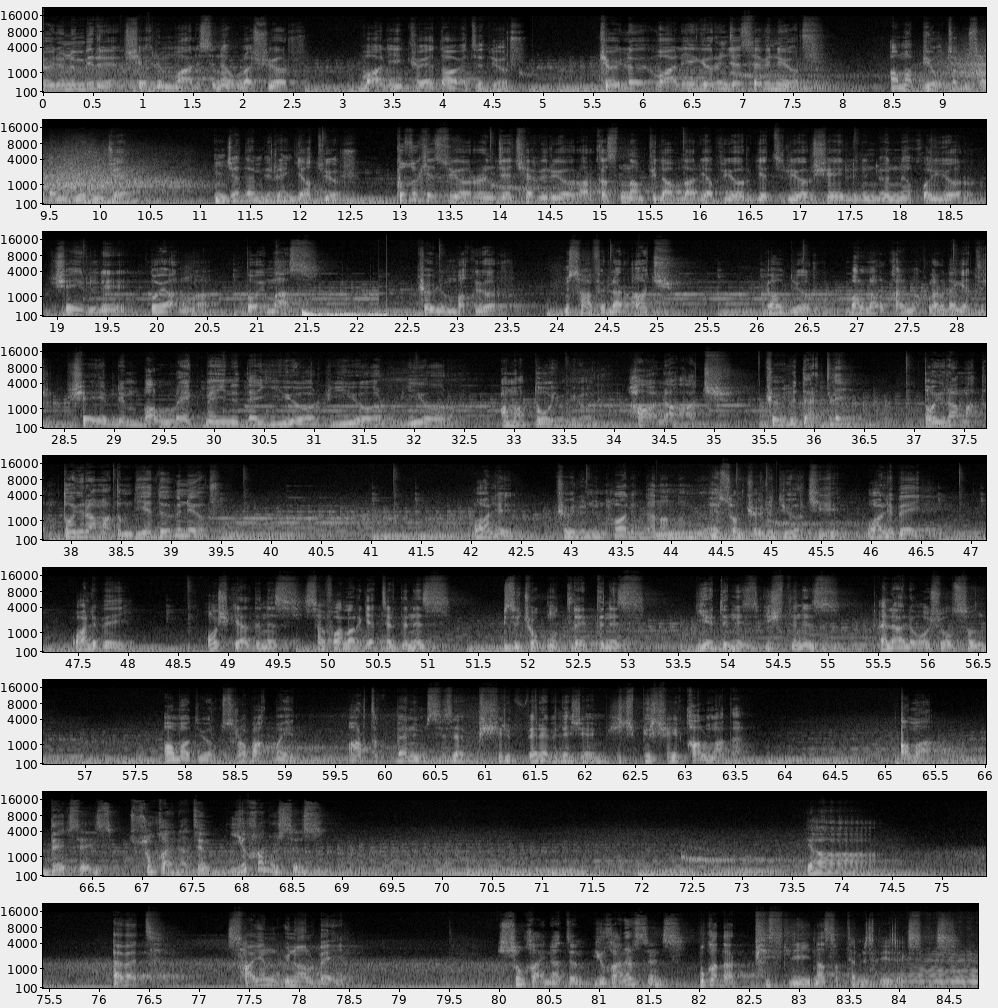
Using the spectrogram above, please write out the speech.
köylünün biri şehrin valisine ulaşıyor, valiyi köye davet ediyor. Köylü valiyi görünce seviniyor. Ama bir otobüs adamı görünce inceden bir rengi atıyor. Kuzu kesiyor, önce çeviriyor, arkasından pilavlar yapıyor, getiriyor, şehirlinin önüne koyuyor. Şehirli doyar mı? Doymaz. Köylüm bakıyor, misafirler aç. Ya diyor balları kaymakları da getir. Şehirlim ballı ekmeğini de yiyor, yiyor, yiyor ama doymuyor. Hala aç. Köylü dertli. Doyuramadım, doyuramadım diye dövünüyor. Vali köylünün halinden anlamıyor. En son köylü diyor ki, Vali Bey, Vali Bey, hoş geldiniz, sefalar getirdiniz. Bizi çok mutlu ettiniz. Yediniz, içtiniz. Helali hoş olsun. Ama diyor kusura bakmayın. Artık benim size pişirip verebileceğim hiçbir şey kalmadı. Ama derseniz su kaynatayım, yıkanırsınız. Ya. Evet. Sayın Ünal Bey. Su kaynatıp yıkanırsınız. Bu kadar pisliği nasıl temizleyeceksiniz?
